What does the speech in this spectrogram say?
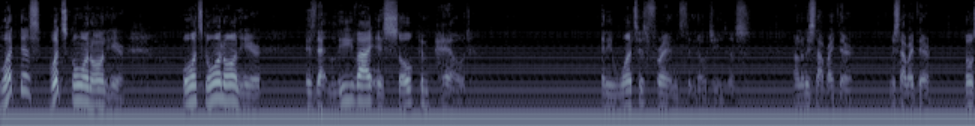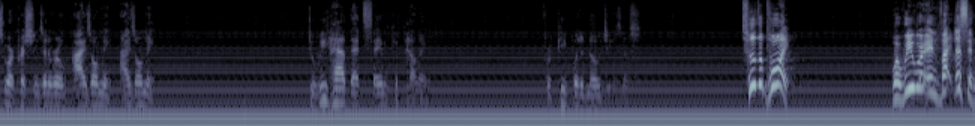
what does what's going on here? Well, what's going on here is that Levi is so compelled and he wants his friends to know Jesus. Now let me stop right there. Let me stop right there. Those who are Christians in the room, eyes on me, eyes on me. Do we have that same compelling for people to know Jesus? To the point where we were invited. Listen,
